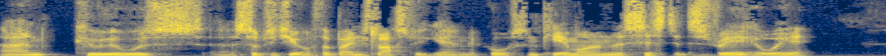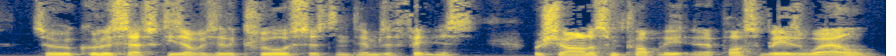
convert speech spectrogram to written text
and Kulu was a substitute off the bench last weekend, of course, and came on and assisted straight away. So Kulusevski is obviously the closest in terms of fitness. Richarlison probably uh, possibly as well.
